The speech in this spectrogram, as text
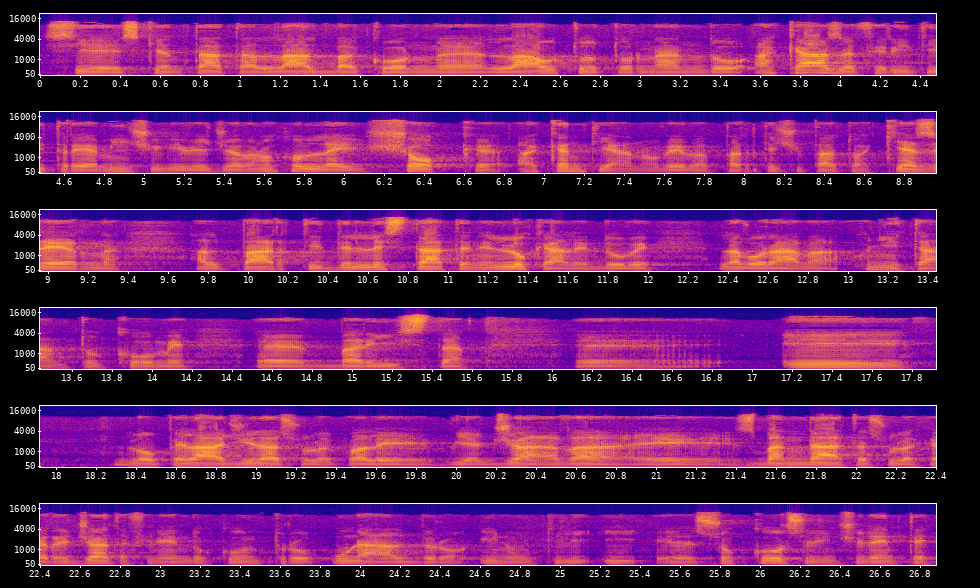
si è schiantata all'alba con eh, l'auto tornando a casa, feriti tre amici che viaggiavano con lei, shock a Cantiano, aveva partecipato a Chiaserna al party dell'estate nel locale dove lavorava ogni tanto come eh, barista. Eh, e L'Opel Agila sulla quale viaggiava è sbandata sulla carreggiata finendo contro un albero, inutili i eh, soccorsi. L'incidente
